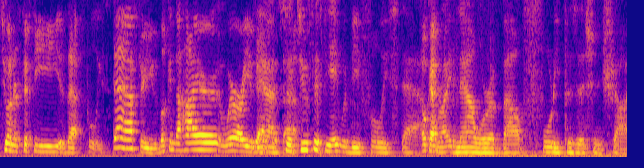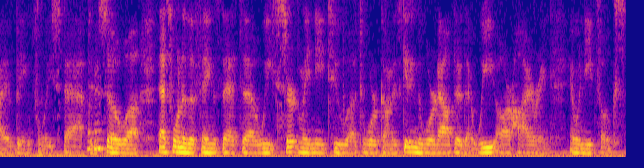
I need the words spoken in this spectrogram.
250 is that fully staffed? Are you looking to hire? Where are you guys? Yeah, so that? 258 would be fully staffed. Okay. Right now we're about 40 positions shy of being fully staffed, okay. and so uh, that's one of the things that uh, we certainly need to uh, to work on is getting the word out there that we are hiring and we need folks.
